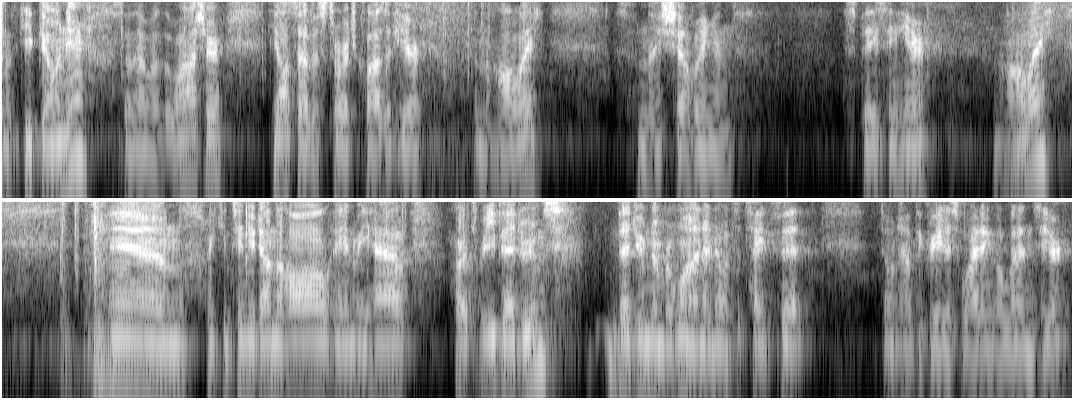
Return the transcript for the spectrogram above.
let's keep going here. So that was the washer. You also have a storage closet here in the hallway. Some nice shelving and spacing here in the hallway. And we continue down the hall and we have our three bedrooms. Bedroom number one, I know it's a tight fit. Don't have the greatest wide angle lens here.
